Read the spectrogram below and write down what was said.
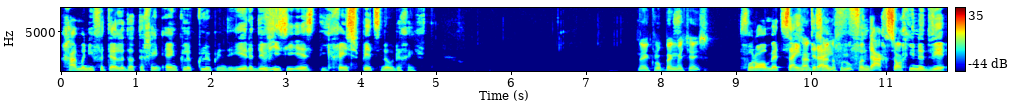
Ga me niet vertellen dat er geen enkele club in de eredivisie is die geen spits nodig heeft. Nee, klopt, ben ik met je eens. Vooral met zijn Zijn- drijf. zijn? Vandaag zag je het weer.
